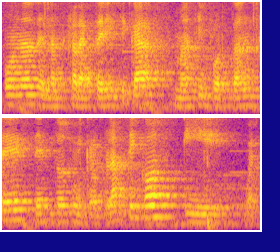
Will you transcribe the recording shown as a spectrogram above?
una de las características más importantes de estos microplásticos y bueno,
